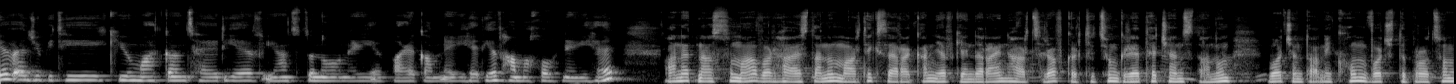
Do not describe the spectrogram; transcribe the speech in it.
եւ LGBTQ մարդկանց հետ եւ իրանց ծնողների եւ բարեկամների հետ եւ համախոհների հետ Անետն ասում է, որ Հայաստանում մարդիկ սեռական եւ գենդերային հարցերով կրթություն գրեթե չեն ստանում ոչ ընտանիքում, ոչ դպրոցում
